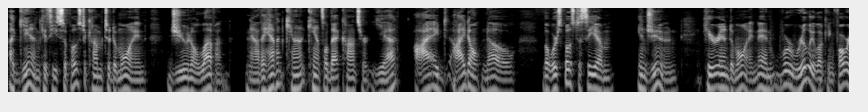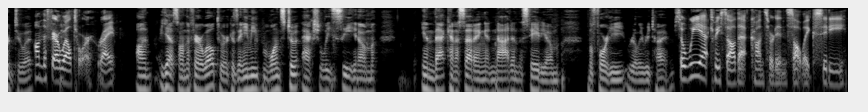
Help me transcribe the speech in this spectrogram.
again because he's supposed to come to Des Moines June 11. Now, they haven't can- canceled that concert yet. I, I don't know, but we're supposed to see him in June here in Des Moines, and we're really looking forward to it. On the farewell tour, right? On yes, on the farewell tour because Amy wants to actually see him in that kind of setting and not in the stadium before he really retires. So we actually saw that concert in Salt Lake City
